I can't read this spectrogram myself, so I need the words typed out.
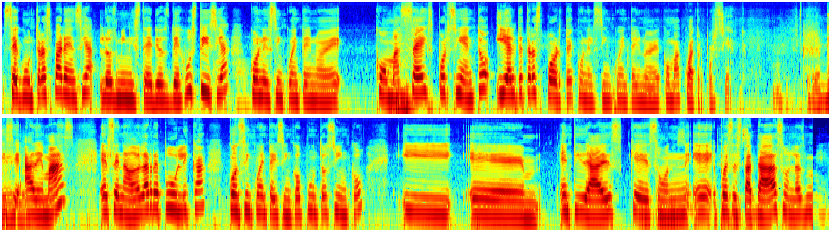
según transparencia, los ministerios de justicia con el 59,6% y el de transporte con el 59,4%. Dice, además, el Senado de la República con 55.5 y eh, entidades que son eh, pues estatadas son las mejores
